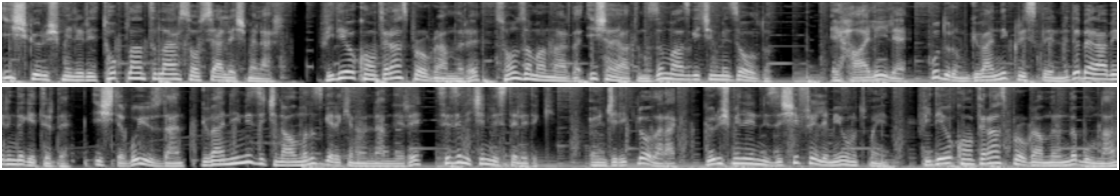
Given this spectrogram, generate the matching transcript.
İş görüşmeleri, toplantılar, sosyalleşmeler. Video konferans programları son zamanlarda iş hayatımızın vazgeçilmezi oldu. E haliyle bu durum güvenlik risklerini de beraberinde getirdi. İşte bu yüzden güvenliğiniz için almanız gereken önlemleri sizin için listeledik. Öncelikli olarak görüşmelerinizi şifrelemeyi unutmayın. Video konferans programlarında bulunan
